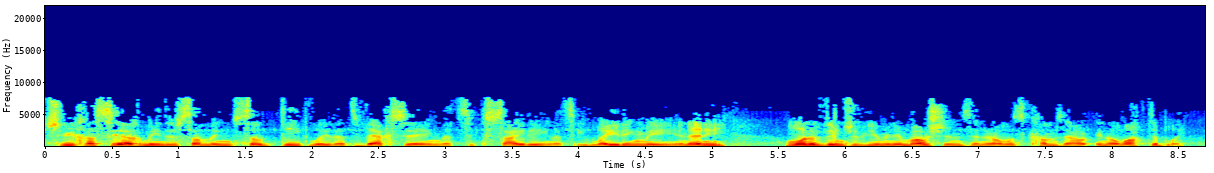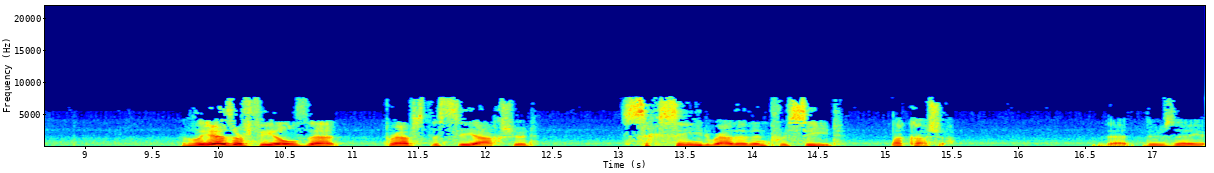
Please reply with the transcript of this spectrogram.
Shvi means there's something so deeply that's vexing, that's exciting, that's elating me in any one of the of human emotions, and it almost comes out ineluctably. Eliezer feels that perhaps the siach should succeed rather than precede bakasha. That there's a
